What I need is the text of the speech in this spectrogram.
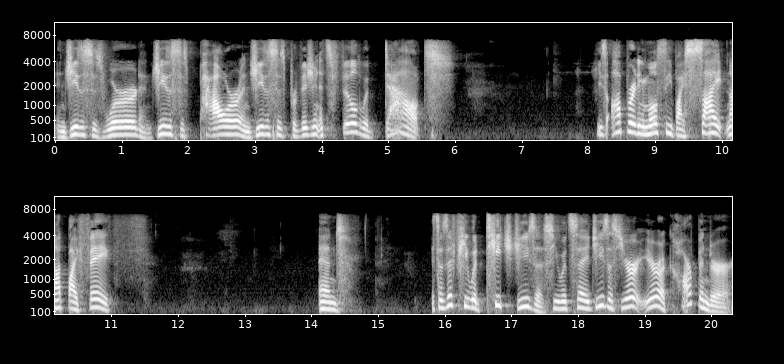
in Jesus' word and Jesus' power and Jesus' provision. It's filled with doubt. He's operating mostly by sight, not by faith. And it's as if he would teach Jesus. He would say, Jesus, you're, you're a carpenter.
